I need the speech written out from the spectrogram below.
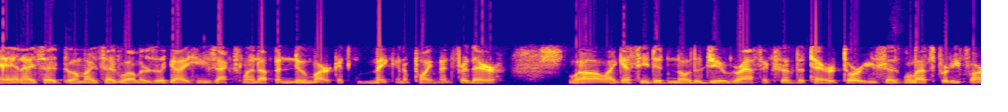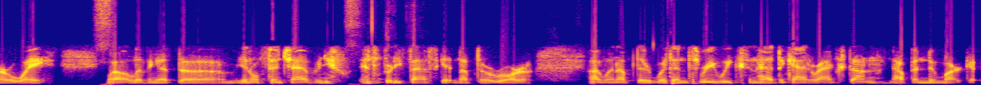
and I said to him, I said, well, there's a guy he's excellent up in Newmarket. Make an appointment for there. Well, I guess he didn't know the geographics of the territory. He says, well, that's pretty far away. Well, living at uh, you know Finch Avenue, it's pretty fast getting up to Aurora. I went up there within three weeks and had the cataracts done up in Newmarket.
